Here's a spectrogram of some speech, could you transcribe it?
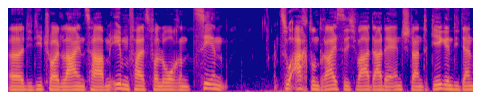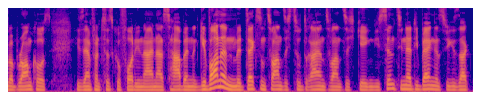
Äh, die Detroit Lions haben ebenfalls verloren, 10 zu 38 war da der Endstand gegen die Denver Broncos. Die San Francisco 49ers haben gewonnen mit 26 zu 23 gegen die Cincinnati Bengals. Wie gesagt,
